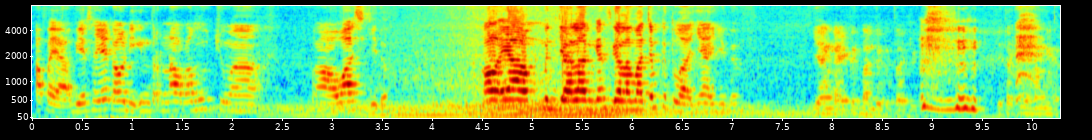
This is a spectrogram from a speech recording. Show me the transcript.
apa ya? Biasanya kalau di internal kamu cuma pengawas gitu. Kalau yang menjalankan segala macam ketuanya gitu. Ya nggak ikut bantu ketua juga. Kita tuh emang ya.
